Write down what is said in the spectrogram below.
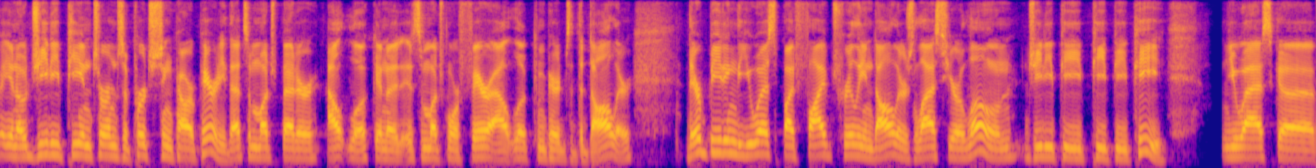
you know, GDP in terms of purchasing power parity. That's a much better outlook and a, it's a much more fair outlook compared to the dollar. They're beating the U.S. by $5 trillion last year alone, GDP PPP. You ask uh,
